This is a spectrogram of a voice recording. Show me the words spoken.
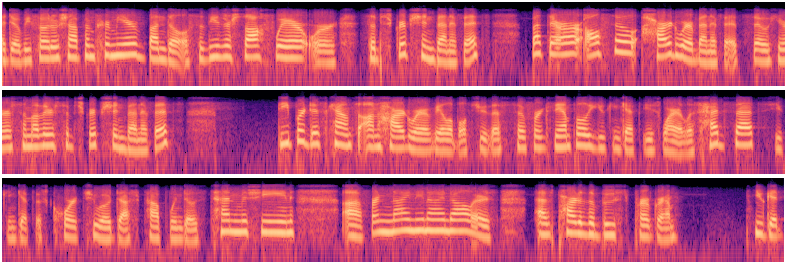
Adobe Photoshop and Premiere bundle. So these are software or subscription benefits. But there are also hardware benefits. So here are some other subscription benefits. Deeper discounts on hardware available through this. So for example, you can get these wireless headsets. You can get this Core 2 Duo desktop Windows 10 machine uh, for $99 as part of the Boost program. You get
